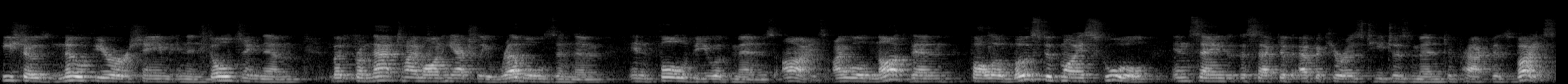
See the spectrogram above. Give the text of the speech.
he shows no fear or shame in indulging them, but from that time on he actually revels in them in full view of men's eyes. I will not then follow most of my school in saying that the sect of Epicurus teaches men to practice vice.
